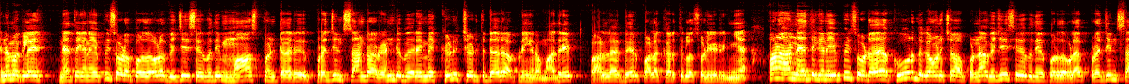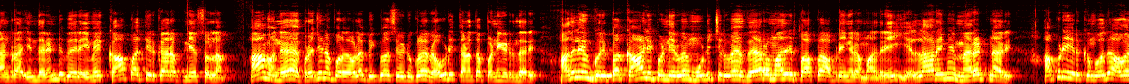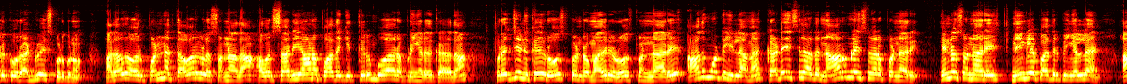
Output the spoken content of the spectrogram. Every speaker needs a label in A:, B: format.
A: என்ன மக்களே நேற்றுக்கான எபிசோட பொறுத்தவரை விஜய் சேதுபதி மாஸ் பண்ணிட்டாரு. பிரஜின் சாண்ட்ரா ரெண்டு பேரையுமே கிழிச்சு எடுத்துட்டாரு அப்படிங்கிற மாதிரி பல பேர் பல கருத்துக்களை சொல்லிட்டு இருக்கீங்க. ஆனால் நேற்றுக்கான எபிசோட கூர்ந்து கவனிச்சோம் அப்படின்னா விஜய் சேதுபதியை பொறுத்தவரை பிரஜின் சாண்ட்ரா இந்த ரெண்டு பேரையுமே காப்பாத்திருக்காரு அப்படின்னே சொல்லலாம். ஆமாங்க பிரஜனை பொறுத்தவரை பிக் பாஸ் வீட்டுக்குள்ள ரவுடித்தனத்தை பண்ணிக்கிட்டு இருந்தாரு. அதுலயும் குறிப்பா காலி பண்ணிடுவேன் முடிச்சிருவேன் வேற மாதிரி பாப்பா அப்படிங்கிற மாதிரி எல்லாரையுமே மிரட்டினாரு. அப்படி இருக்கும்போது அவருக்கு ஒரு அட்வைஸ் கொடுக்கணும். அதாவது அவர் பண்ண தவறுகளை சொன்னாதான் அவர் சரியான பாதைக்கு திரும்புவார் அப்படிங்கிறதுக்காக தான் பிரஜனுக்கு ரோஸ் பண்ணுற மாதிரி ரோஸ் பண்ணாரு. அது மட்டும் இல்லாமல் கடைசியில் அதை நார்மலைஸ் வேற பண்ணாரு. என்ன சொன்னாரு? நீங்களே பார்த்துருப்பீங்கல்ல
